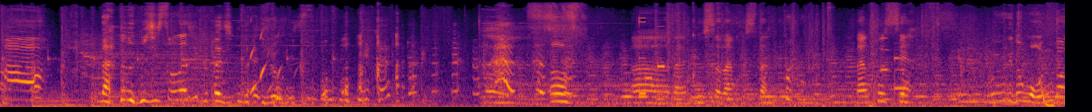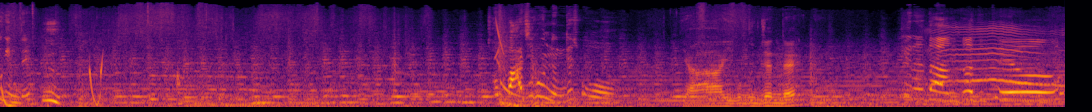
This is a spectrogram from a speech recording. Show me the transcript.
아, 나 음식 쏟아질 것나 이러고 있어. 어. 아, 난 코스다, 난 코스다. 난 코스야. 어, 여기 너무 언덕인데? 저 빠지고 있는데, 저거. 야 이거 문제인데? 캐나다 안 가도 돼요.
